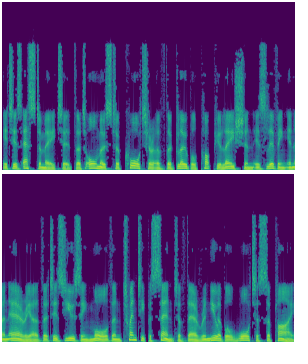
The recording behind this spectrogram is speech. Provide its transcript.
It is estimated that almost a quarter of the global population is living in an area that is using more than 20% of their renewable water supply.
